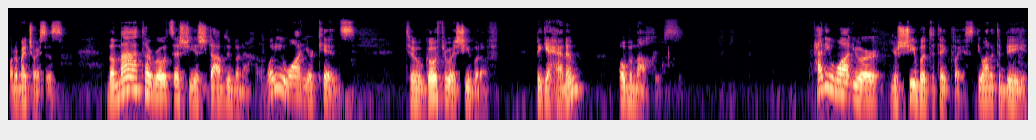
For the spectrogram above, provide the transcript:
What are my choices? What do you want your kids to go through a shibud of? Or? How do you want your, your shibud to take place? Do you want it to be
